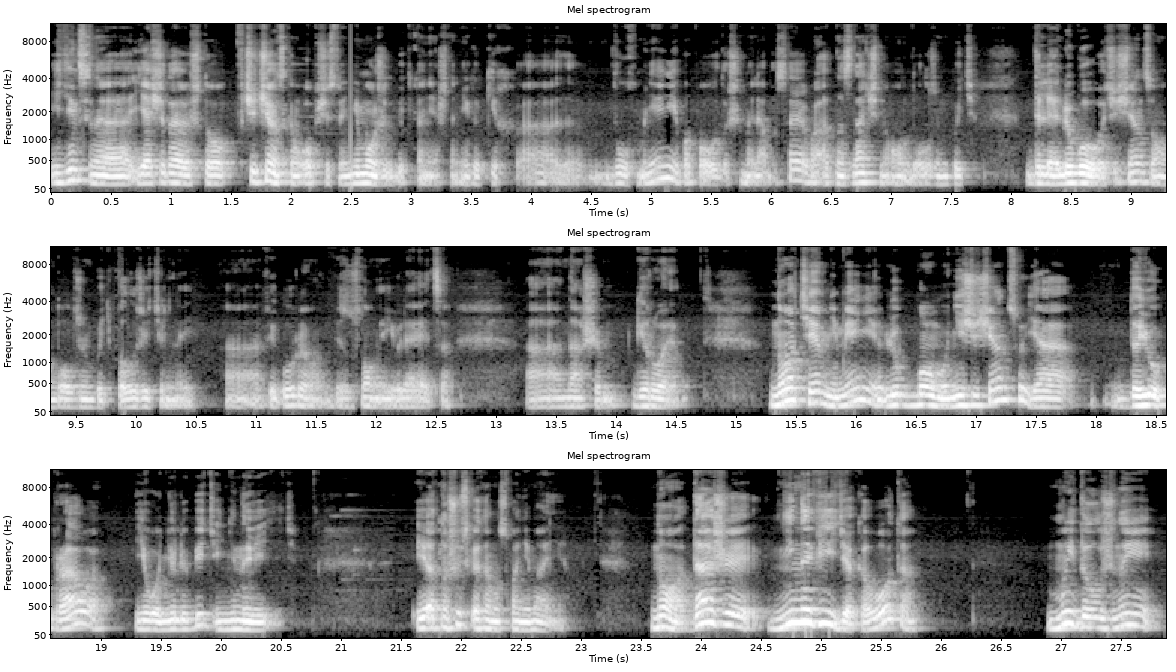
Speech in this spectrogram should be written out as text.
Единственное, я считаю, что в чеченском обществе не может быть, конечно, никаких э, двух мнений по поводу Шамиля Басаева. Однозначно он должен быть для любого чеченца, он должен быть положительной э, фигурой, он, безусловно, является э, нашим героем. Но, тем не менее, любому нечеченцу я даю право его не любить и ненавидеть. И отношусь к этому с пониманием. Но даже ненавидя кого-то, мы должны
